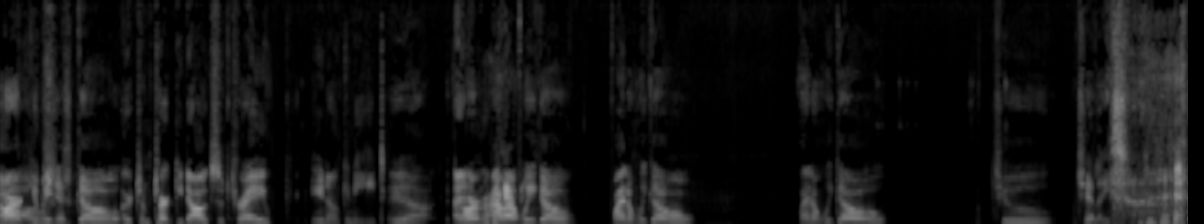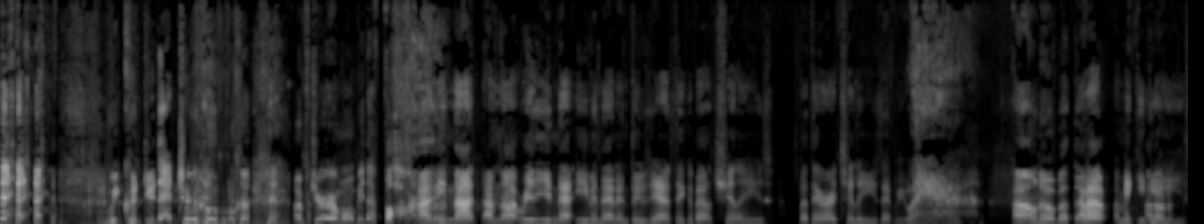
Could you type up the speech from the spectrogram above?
Walmart? dogs Can we just go? or some turkey dogs so Trey, you know, can eat. Yeah. And or we'll be how about happy. we go? Why don't we go? Why don't we go to Chili's? we could do that too. I'm sure it won't be that far. I mean, not. I'm not really in that even that enthusiastic about Chili's, but there are Chili's everywhere. I don't know about that. How about Mickey I don't- D's?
